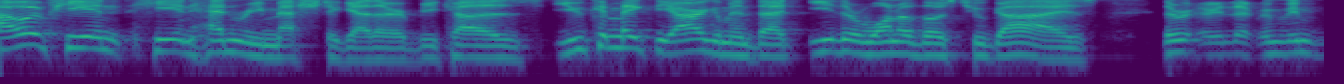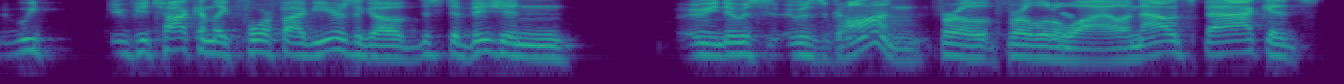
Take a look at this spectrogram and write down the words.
How have he and he and Henry meshed together? Because you can make the argument that either one of those two guys, there. I mean, we if you're talking like four or five years ago, this division, I mean, it was it was gone for a, for a little while, and now it's back. It's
